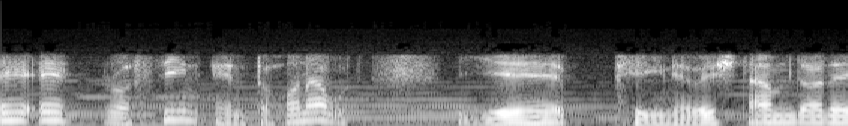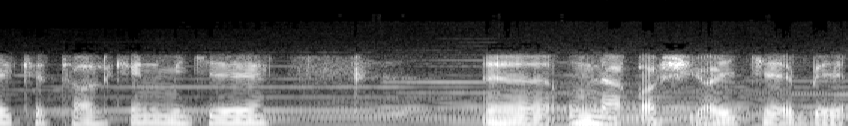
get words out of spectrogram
اه اه راستی این انتها نبود. یه پینوشتم داره که تالکین میگه اون نقاشی هایی که به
